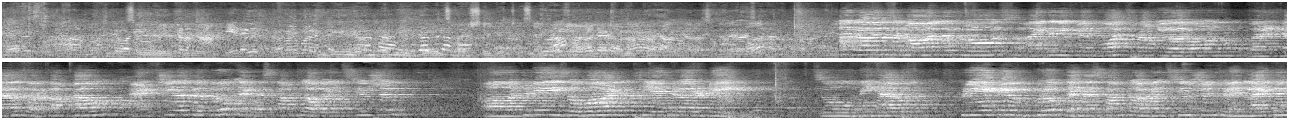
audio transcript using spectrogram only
ఏసీ లేదు గాయస్ చాలా కంట్రోల్ నాంపల్లి గర్ల్స్ హాస్టల్కి వచ్చేసాను girls on all the floors, either you can watch from your own verandas or come down and cheer the group that has come to our institution. Uh, today is the World Theatre Day. So we have a creative group that has come to our institution to enlighten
